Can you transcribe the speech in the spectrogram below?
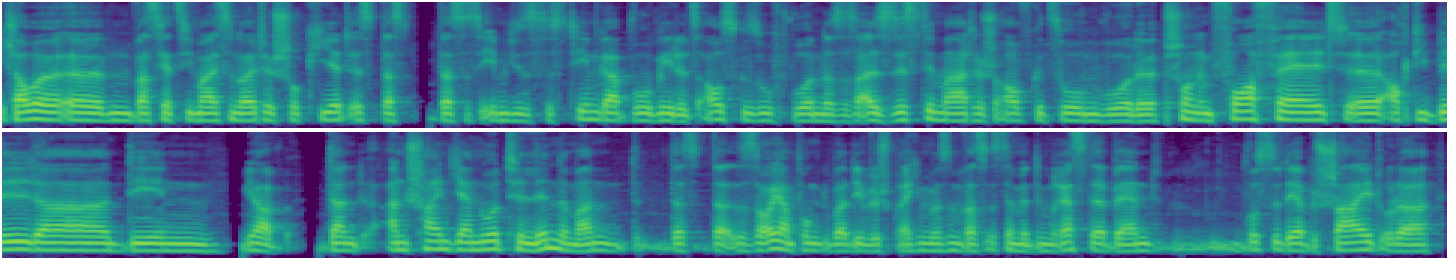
Ich glaube, äh, was jetzt die meisten Leute schockiert, ist, dass, dass es eben dieses System gab, wo Mädels ausgesucht wurden, dass es alles systematisch aufgezogen wurde. Schon im Vorfeld, äh, auch die Bilder, den, ja, dann anscheinend ja nur Till Lindemann, das, das ist euer Punkt, über den wir sprechen müssen. Was ist denn mit dem Rest der Band? Wusste der Bescheid oder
